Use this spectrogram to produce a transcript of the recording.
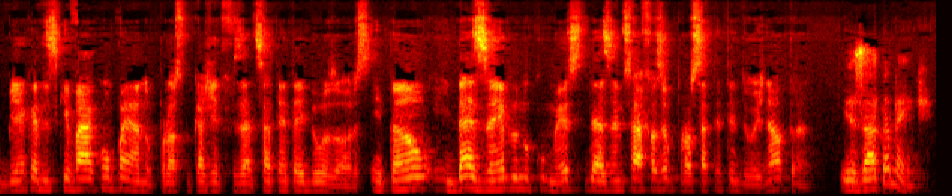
Bianca disse que vai acompanhar no próximo que a gente fizer de 72 horas. Então, em dezembro, no começo de dezembro, você vai fazer o próximo 72, né, Altran? Exatamente,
